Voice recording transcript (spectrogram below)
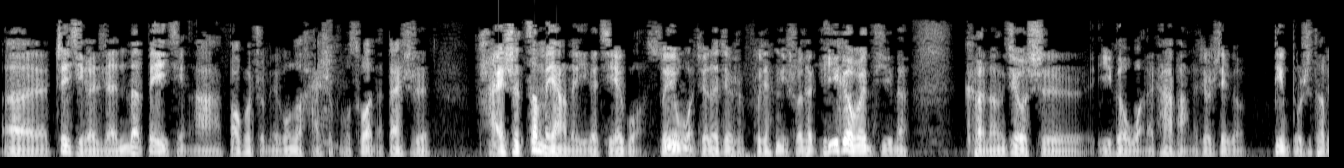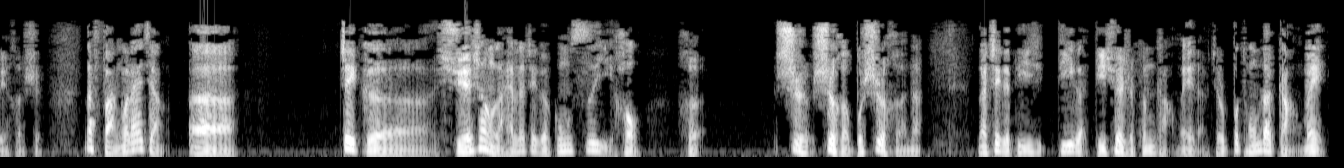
呃，这几个人的背景啊，包括准备工作还是不错的，但是还是这么样的一个结果，所以我觉得就是福江你说的第一个问题呢，可能就是一个我的看法了，就是这个并不是特别合适。那反过来讲，呃，这个学生来了这个公司以后和适适合不适合呢？那这个第一第一个的确是分岗位的，就是不同的岗位，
